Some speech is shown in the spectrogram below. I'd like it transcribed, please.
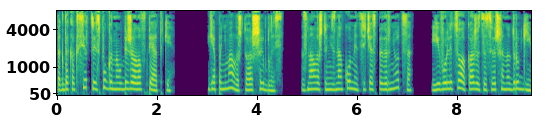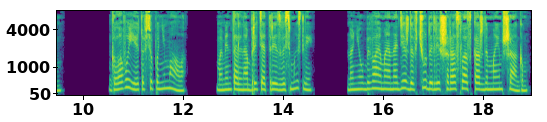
тогда как сердце испуганно убежало в пятки. Я понимала, что ошиблась. Знала, что незнакомец сейчас повернется, и его лицо окажется совершенно другим. Головой я это все понимала, моментально обретя трезвость мыслей, но неубиваемая надежда в чудо лишь росла с каждым моим шагом.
